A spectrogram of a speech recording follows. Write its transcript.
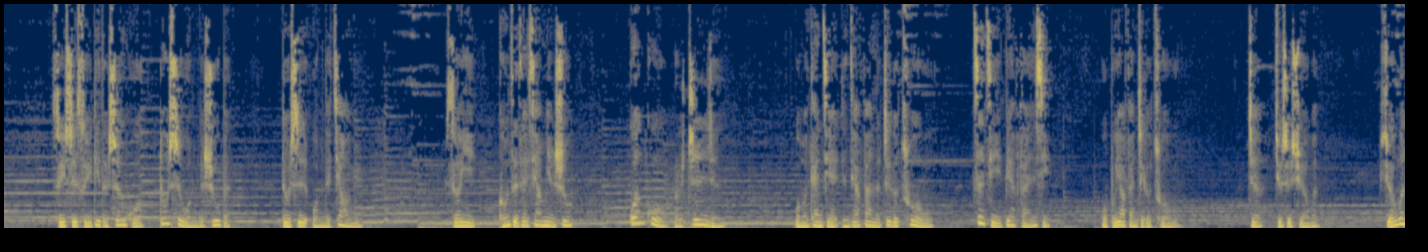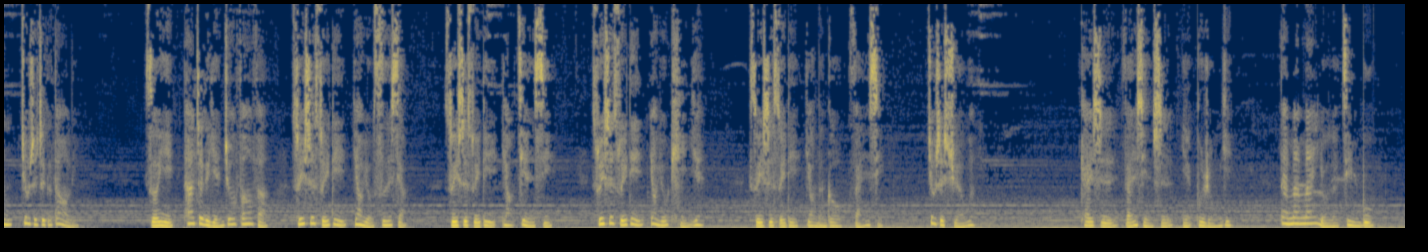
随时随地的生活都是我们的书本，都是我们的教育。所以孔子在下面说：“观过而知人。”我们看见人家犯了这个错误，自己便反省：我不要犯这个错误。这就是学问，学问就是这个道理。所以他这个研究方法，随时随地要有思想，随时随地要见习。随时随地要有体验，随时随地要能够反省，就是学问。开始反省时也不容易，但慢慢有了进步，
